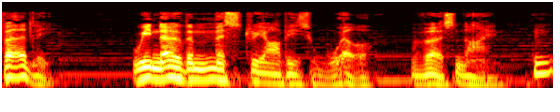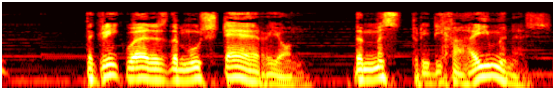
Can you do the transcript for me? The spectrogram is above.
Thirdly, we know the mystery of His will, verse 9. Hmm? The Greek word is the mysterion, the mystery, die geheimenis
